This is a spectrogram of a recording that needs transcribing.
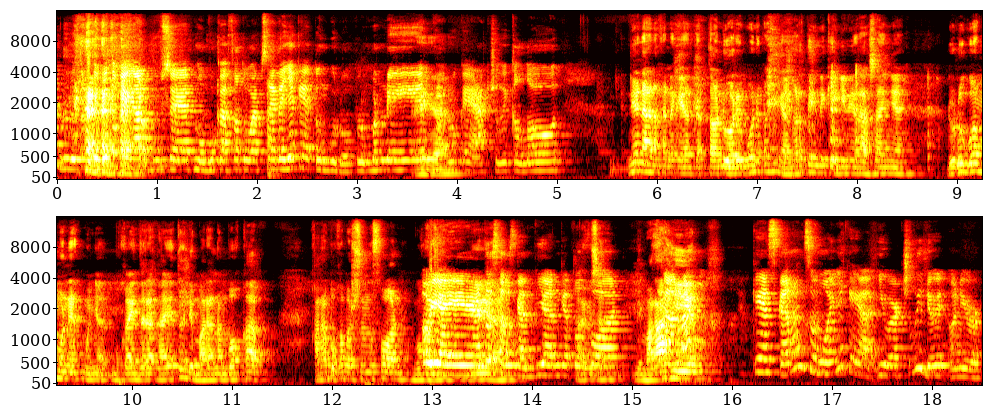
dulu gitu kayak buset mau buka satu website aja kayak tunggu 20 menit Iya. baru kayak actually ke load ini anak-anak yang tahun 2000 ini pasti nggak ngerti nih kayak gini rasanya. Dulu gue mau buka internet aja tuh dimarahin sama bokap. Karena bokap harus telepon. Oh iya iya, iya. terus harus gantian bisa, telepon. dimarahin. Sekarang, kayak sekarang semuanya kayak you actually do it on your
